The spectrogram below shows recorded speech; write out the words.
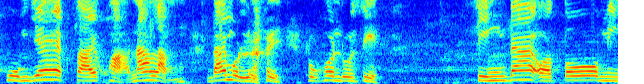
ภูมิแยกซ้ายขวาหน้าหลังได้หมดเลย ทุกคนดูสิ ซิงได้ออโต้มี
